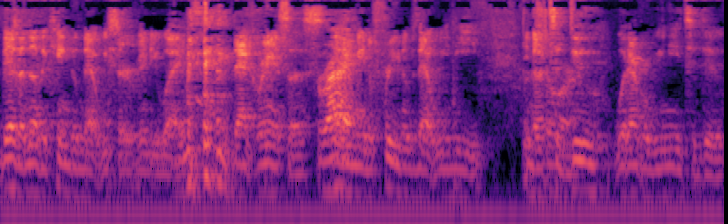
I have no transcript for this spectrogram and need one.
there's another kingdom that we serve anyway that grants us, right? You know I mean, the freedoms that we need. You know, sure. to do whatever we need to do.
